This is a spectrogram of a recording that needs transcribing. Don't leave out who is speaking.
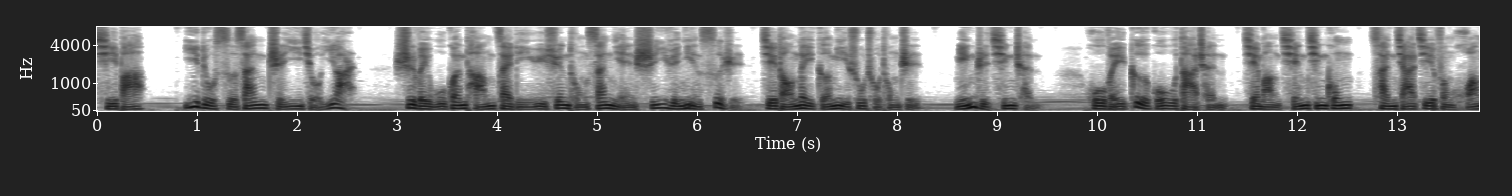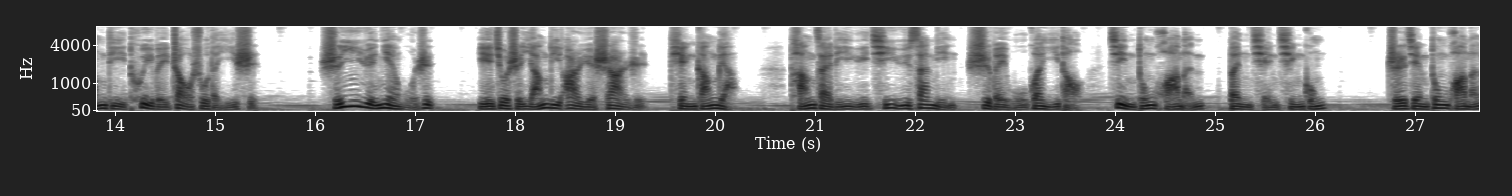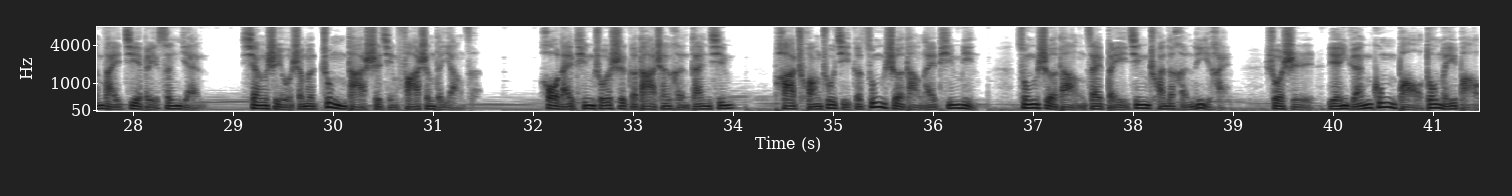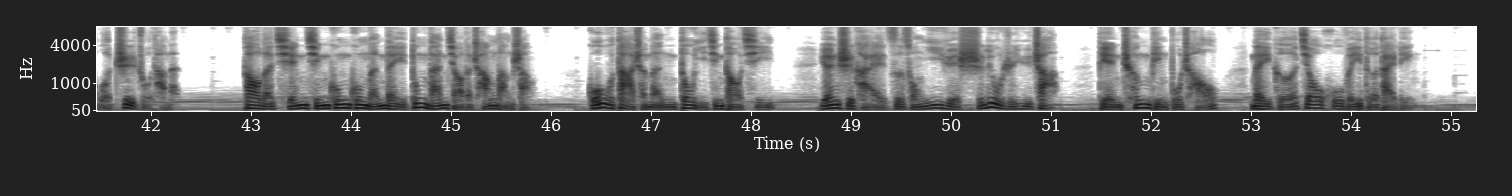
Speaker 1: 七八一六四三至一九一二，侍卫武官唐在李煜宣统三年十一月廿四日接到内阁秘书处通知，明日清晨，互为各国务大臣前往乾清宫参加接奉皇帝退位诏书的仪式。十一月廿五日，也就是阳历二月十二日，天刚亮，唐在礼与其余三名侍卫武官一道进东华门，奔乾清宫。只见东华门外戒备森严，像是有什么重大事情发生的样子。后来听说是个大臣很担心，怕闯出几个宗社党来拼命。宗社党在北京传得很厉害，说是连袁公宝都没把握制住他们。到了乾清宫宫门内东南角的长廊上。国务大臣们都已经到齐。袁世凯自从一月十六日遇诈，便称病不朝。内阁交胡惟德带领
